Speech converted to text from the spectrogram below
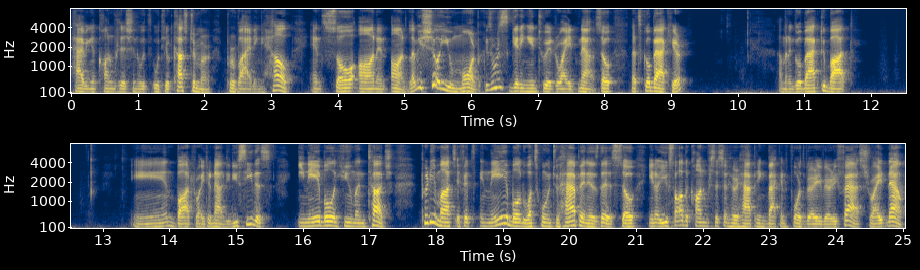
having a conversation with, with your customer, providing help, and so on and on. Let me show you more because we're just getting into it right now. So let's go back here. I'm going to go back to bot and bot right here now. Did you see this? Enable human touch. Pretty much if it's enabled what's going to happen is this. So you know you saw the conversation here happening back and forth very very fast right? Now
